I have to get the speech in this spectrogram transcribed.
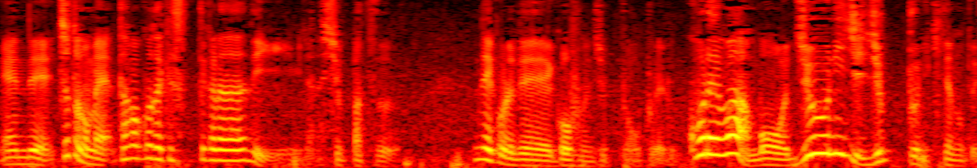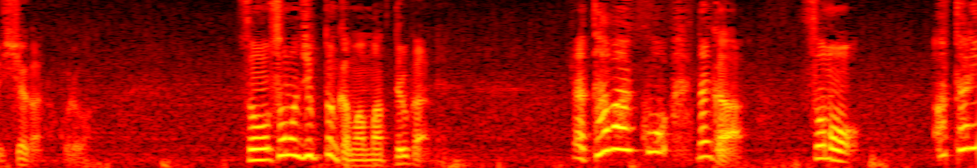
えー、で、ちょっとごめん、タバコだけ吸ってからでいい？みたいな、出発で、これで5分、10分遅れる。これはもう12時10分に来てるのと一緒やから、これは。その、その10分間待ってるからね。だからタバコ、なんか、その、当たり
